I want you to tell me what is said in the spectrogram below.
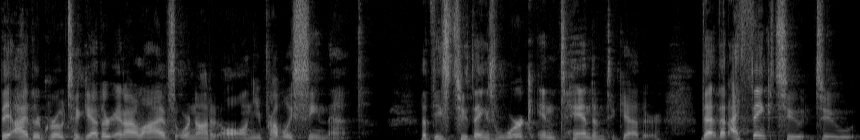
They either grow together in our lives or not at all. And you've probably seen that. That these two things work in tandem together. That, that I think to, to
